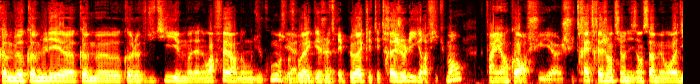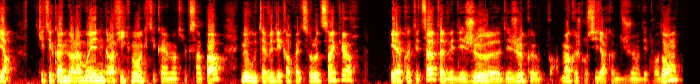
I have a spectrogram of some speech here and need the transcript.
comme comme les euh, comme euh, Call of Duty et Modern Warfare. Donc du coup on se Et retrouvait avec des jeux AAA qui étaient très jolis graphiquement. Enfin et encore, je suis euh, je suis très très gentil en disant ça, mais on va dire qui était quand même dans la moyenne graphiquement qui était quand même un truc sympa, mais où tu des campagnes solo de 5 heures. Et à côté de ça, tu avais des jeux, euh, des jeux que, moi, que je considère comme du jeu indépendant,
